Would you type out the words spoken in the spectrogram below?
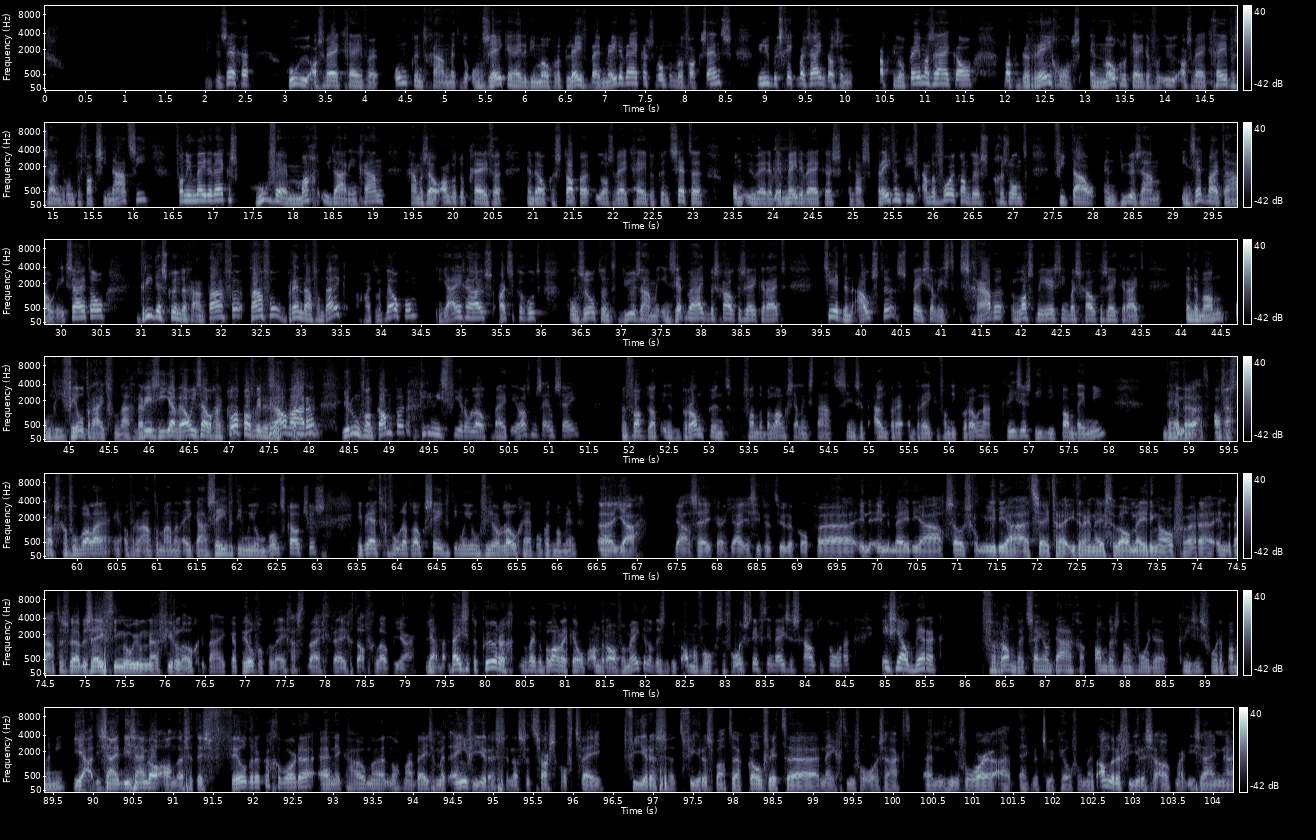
om te zeggen hoe u als werkgever om kunt gaan met de onzekerheden die mogelijk leven bij medewerkers rondom de vaccins die nu beschikbaar zijn. Dat is een actueel thema, zei ik al. Wat de regels en mogelijkheden voor u als werkgever zijn rond de vaccinatie van uw medewerkers. Hoe ver mag u daarin gaan? Gaan we zo antwoord op geven. En welke stappen u als werkgever kunt zetten om uw medewerkers, en dat is preventief aan de voorkant dus, gezond, vitaal en duurzaam inzetbaar te houden. Ik zei het al, Drie deskundigen aan tafel. tafel. Brenda van Dijk, hartelijk welkom. In je eigen huis, hartstikke goed. Consultant duurzame inzetbaarheid bij Schoutenzekerheid. Tjeerd den Oudste, specialist schade, lastbeheersing bij Schoutenzekerheid. En de man om wie veel draait vandaag. Daar is hij, jawel. Je zou gaan klappen als we in de zaal waren. Jeroen van Kampen, klinisch viroloog bij het Erasmus MC. Een vak dat in het brandpunt van de belangstelling staat sinds het uitbreken van die coronacrisis, die, die pandemie. We hebben, als we straks gaan voetballen, eh, over een aantal maanden een EK 17 miljoen bondscoaches. Heb jij het gevoel dat we ook 17 miljoen virologen hebben op het moment? Uh, ja. ja, zeker. Ja, je ziet natuurlijk op, uh, in, de, in de media, op social media, et cetera. Iedereen heeft er wel mening over, uh, inderdaad. Dus we hebben 17 miljoen virologen erbij. Ik heb heel veel collega's erbij gekregen het afgelopen jaar. Ja, wij zitten keurig, nog even belangrijk, op anderhalve meter. Dat is natuurlijk allemaal volgens de voorschriften in deze schoutentoren. Is jouw werk veranderd? Zijn jouw dagen anders dan voor de crisis, voor de pandemie? Ja, die zijn, die zijn wel anders. Het is veel drukker geworden en ik hou me nog maar bezig met één virus. En dat is het SARS-CoV-2 virus, het virus wat uh, COVID-19 veroorzaakt. En hiervoor uh, denk ik natuurlijk heel veel met andere virussen ook, maar die zijn uh,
